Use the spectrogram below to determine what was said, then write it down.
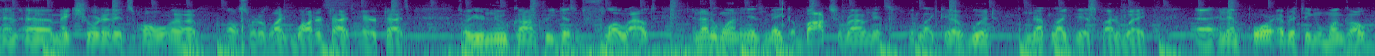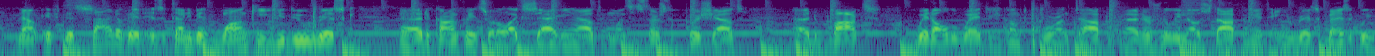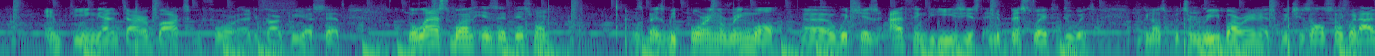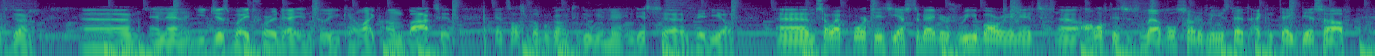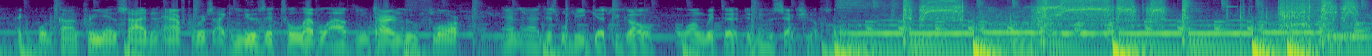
and uh, make sure that it's all, uh, all sort of like watertight, airtight. So your new concrete doesn't flow out. Another one is make a box around it with like uh, wood, not like this by the way, uh, and then pour everything in one go. Now if the side of it is a tiny bit wonky, you do risk uh, the concrete sort of like sagging out. And once it starts to push out uh, the box with all the weight that you're going to pour on top, there's really no stopping it. And you risk basically emptying that entire box before uh, the concrete has set. The last one is this one is basically pouring a ring wall, uh, which is, I think, the easiest and the best way to do it. You can also put some rebar in it, which is also what I've done. Um, and then you just wait for a day until you can like unbox it. That's also what we're going to do in, uh, in this uh, video. Um, so I poured this yesterday, there's rebar in it. Uh, all of this is level, so that means that I can take this off. I can pour the concrete inside and afterwards I can use it to level out the entire new floor. And uh, this will be good to go along with the, the new section of floor.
